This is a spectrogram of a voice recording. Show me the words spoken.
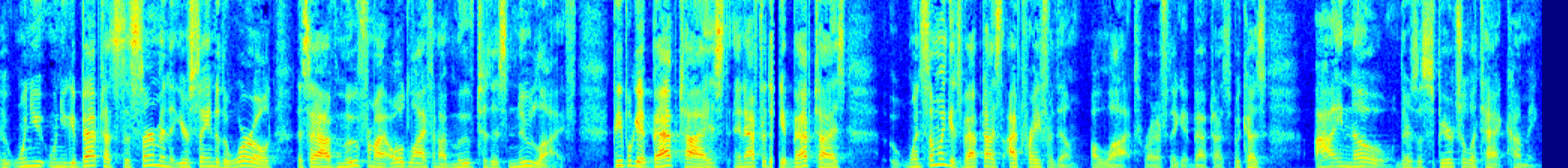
when you when you get baptized, it's a sermon that you're saying to the world that say, "I've moved from my old life and I've moved to this new life." People get baptized, and after they get baptized, when someone gets baptized, I pray for them a lot right after they get baptized because I know there's a spiritual attack coming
